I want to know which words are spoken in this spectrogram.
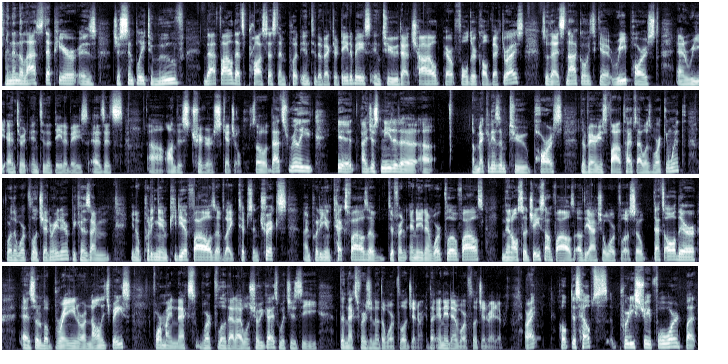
And then the last step here is just simply to move that file that's processed and put into the vector database into that child parent folder called vectorized so that it's not going to get reparsed and re-entered into the database as it's uh, on this trigger schedule. So that's really it. I just needed a, a, a mechanism to parse the various file types I was working with for the workflow generator because I'm you know putting in PDF files of like tips and tricks I'm putting in text files of different N8N workflow files, and then also JSON files of the actual workflow. So that's all there as sort of a brain or a knowledge base for my next workflow that I will show you guys, which is the, the next version of the workflow generator, the N8N workflow generator. All right, hope this helps. Pretty straightforward, but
